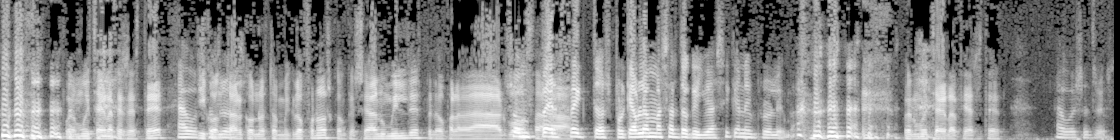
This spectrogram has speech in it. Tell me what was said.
Pues muchas gracias Esther y contar con nuestros micrófonos, que aunque sean humildes, pero para dar Son voz a... perfectos, porque hablan más alto que yo, así que no hay problema. Pues muchas gracias Esther. a vosotros.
